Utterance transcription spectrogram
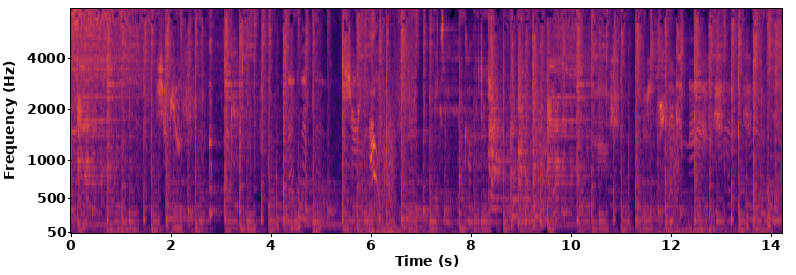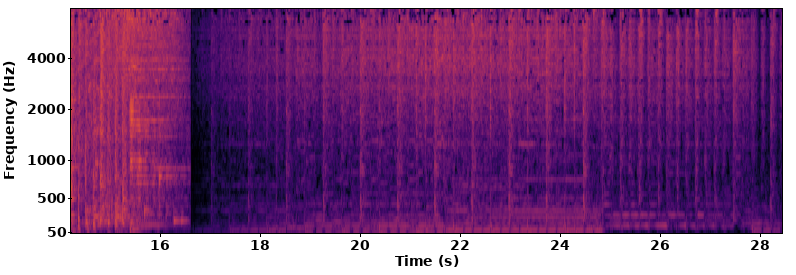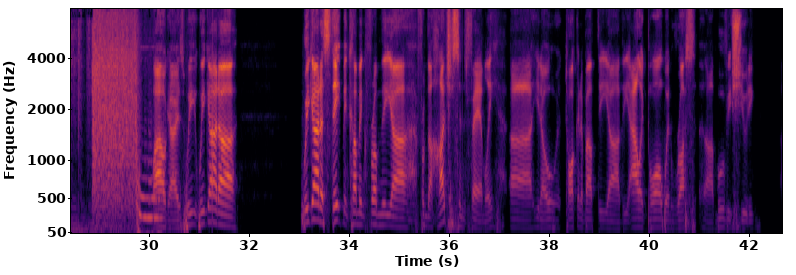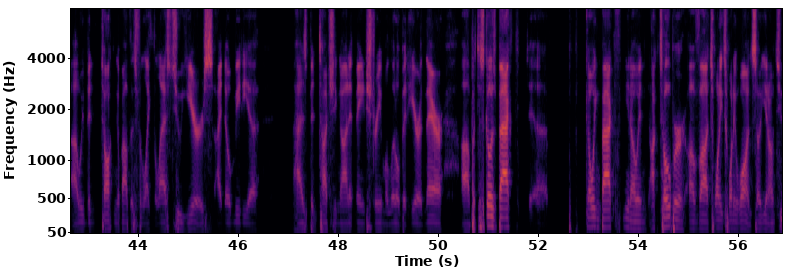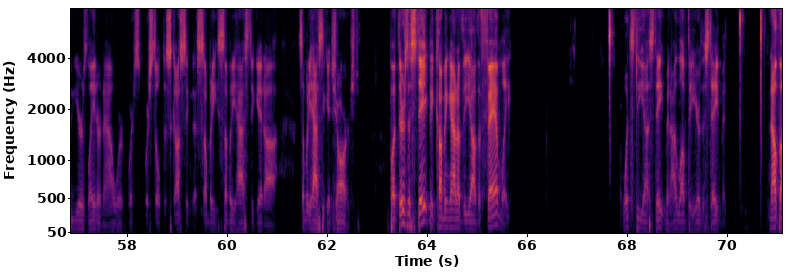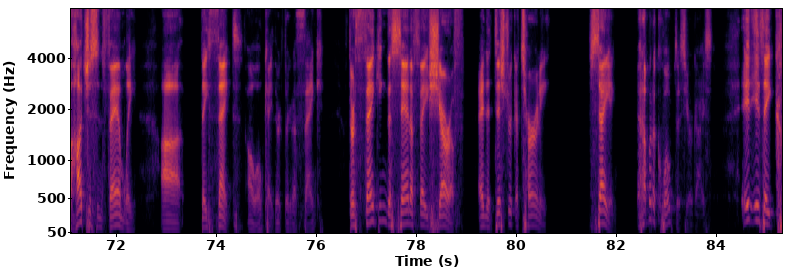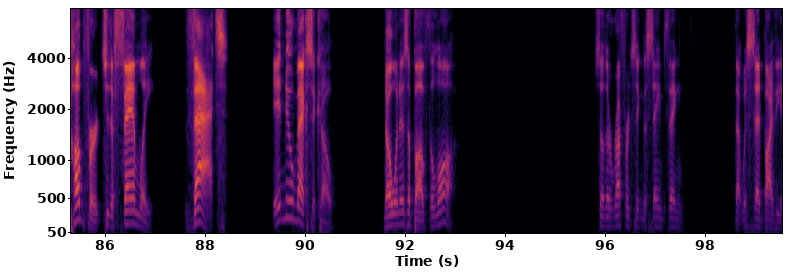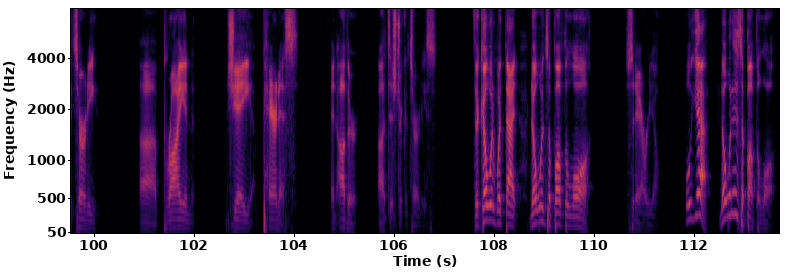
guys, we we got a we got a statement coming from the uh, from the Hutchinson family. Uh, you know, talking about the uh, the Alec Baldwin Rust uh, movie shooting. Uh, we've been talking about this for like the last two years. I know media has been touching on it mainstream a little bit here and there, uh, but this goes back going back, you know, in October of uh, 2021. So you know, two years later now, we're we're we're still discussing this. Somebody somebody has to get uh somebody has to get charged. But there's a statement coming out of the uh, the family. What's the uh, statement? I love to hear the statement. Now the Hutchison family, uh, they thanked. Oh, okay. They're they're gonna thank. They're thanking the Santa Fe sheriff and the district attorney, saying, and I'm going to quote this here, guys. It is a comfort to the family that in New Mexico, no one is above the law. So they're referencing the same thing that was said by the attorney uh, Brian J. Pernis and other uh, district attorneys. They're going with that no one's above the law scenario. Well, yeah, no one is above the law.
